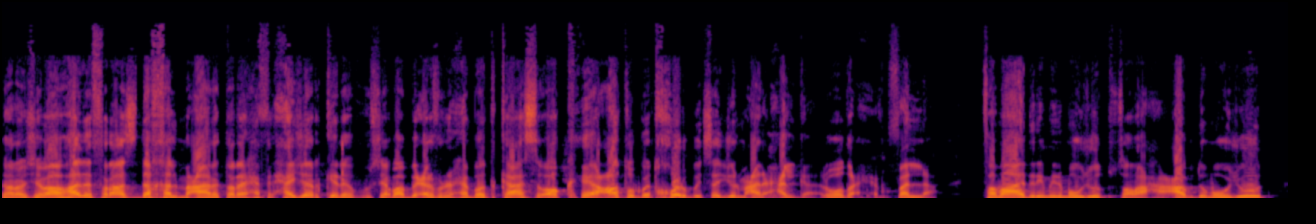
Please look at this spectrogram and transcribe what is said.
ترى يا شباب هذا فراس دخل معانا. ترى إحنا في الحجر كذا والشباب بيعرفوا إنه إحنا بودكاست أوكي عطوا بيدخل وبيسجل معانا حلقة. الوضع فلة. فما أدري مين موجود بصراحة. عبده موجود. آه، آه،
